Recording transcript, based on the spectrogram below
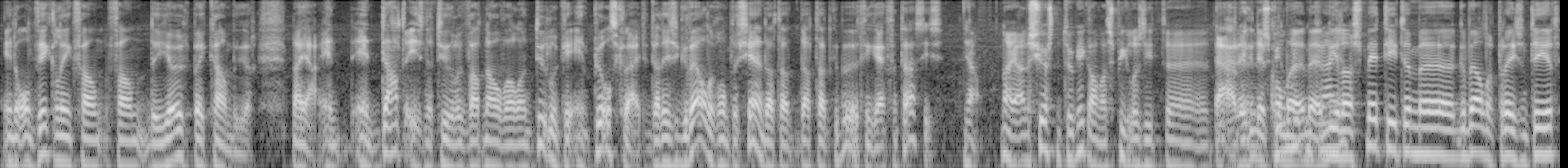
in de ontwikkeling van, van de jeugd bij Cambuur. Nou ja, en, en dat is natuurlijk wat nou wel een duidelijke impuls krijgt. Dat is geweldig om te zien dat dat, dat, dat gebeurt. Vind ik echt fantastisch. Ja. Nou ja, er is natuurlijk ook al wat spelers die het... eh, Ja, die, er, eh, er komen krijgen. Milan Smit die het hem eh, geweldig presenteert.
